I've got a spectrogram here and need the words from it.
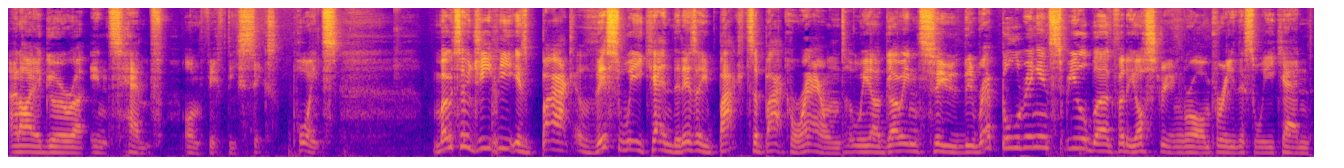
and Ai Ogura in 10th on 56 points. MotoGP is back this weekend. It is a back to back round. We are going to the Red Bull Ring in Spielberg for the Austrian Grand Prix this weekend.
